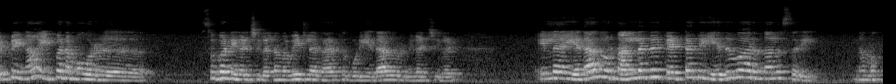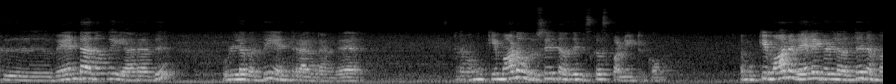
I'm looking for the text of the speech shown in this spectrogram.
எப்படின்னா இப்போ நம்ம ஒரு சுப நிகழ்ச்சிகள் நம்ம வீட்டில் நடக்கக்கூடிய ஏதாவது ஒரு நிகழ்ச்சிகள் இல்லை ஏதாவது ஒரு நல்லது கெட்டது எதுவாக இருந்தாலும் சரி நமக்கு வேண்டாதவங்க யாராவது உள்ளே வந்து என்டர் ஆகுறாங்க. நம்ம முக்கியமான ஒரு விஷயத்தை வந்து டிஸ்கஸ் பண்ணிகிட்ருக்கோம் முக்கியமான வேலைகளில் வந்து நம்ம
